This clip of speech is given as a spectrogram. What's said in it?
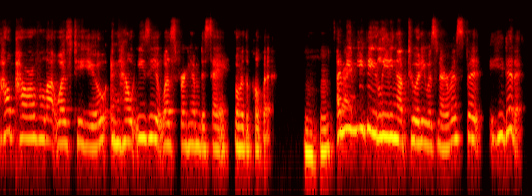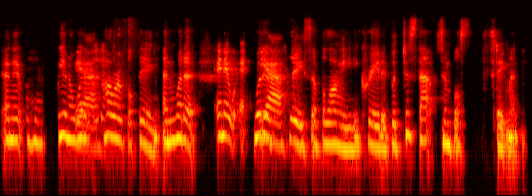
how powerful that was to you and how easy it was for him to say over the pulpit. Mm-hmm. I right. mean, maybe leading up to it, he was nervous, but he did it, and it, mm-hmm. you know, what yeah. a powerful thing, and what a and it, what yeah. a place of belonging he created with just that simple statement.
